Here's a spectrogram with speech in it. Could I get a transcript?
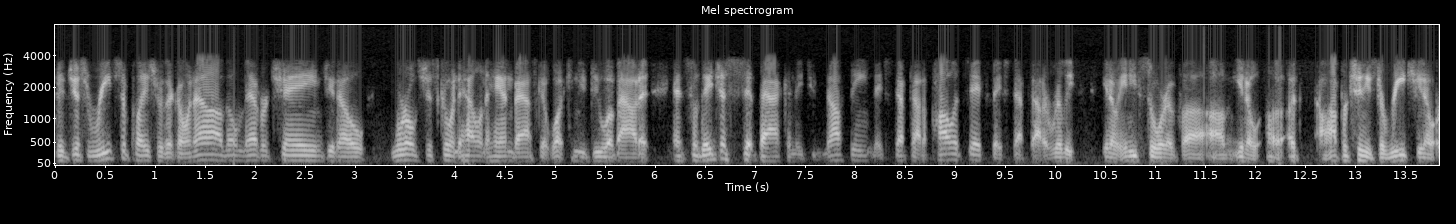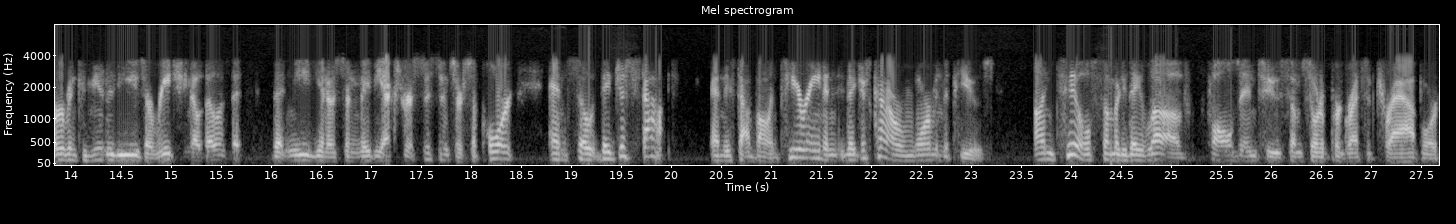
They've just reached a place where they're going, oh, they'll never change. You know, world's just going to hell in a handbasket. What can you do about it? And so they just sit back and they do nothing. They've stepped out of politics. They've stepped out of really, you know, any sort of, uh, um, you know, uh, uh, opportunities to reach, you know, urban communities or reach, you know, those that, that need, you know, some maybe extra assistance or support. And so they just stopped and they stopped volunteering and they just kind of are warm in the pews until somebody they love falls into some sort of progressive trap or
